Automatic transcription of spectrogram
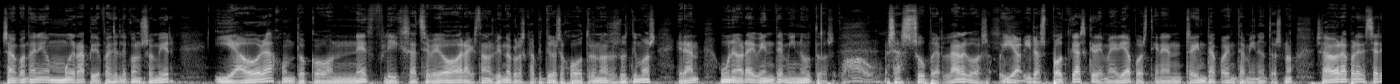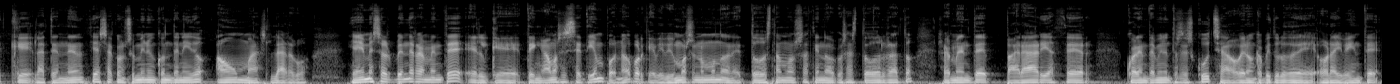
O sea, un contenido muy rápido, fácil de consumir. Y ahora, junto con Netflix, HBO, ahora que estamos viendo que los capítulos de Juego de Tronos, los últimos, eran una hora y veinte minutos. Wow. O sea, súper largos. Y, y los podcasts que de media pues tienen 30, 40 minutos, ¿no? O sea, ahora parece ser que la tendencia es a consumir un contenido aún más largo. Y a mí me sorprende realmente el que tengamos ese tiempo, ¿no? Porque vivimos en un mundo donde todos estamos haciendo cosas todo el rato. Realmente parar y hacer 40 minutos de escucha o ver un capítulo de hora y 20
